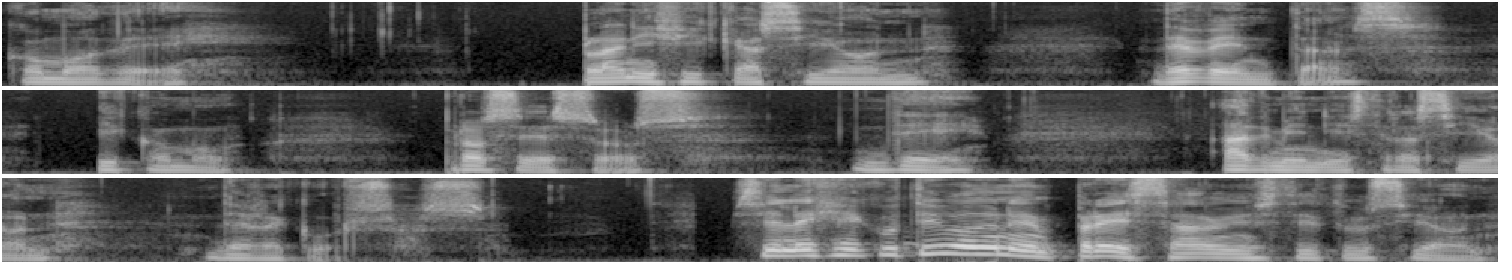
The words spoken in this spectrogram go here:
como de planificación de ventas y como procesos de administración de recursos. Si el ejecutivo de una empresa o institución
